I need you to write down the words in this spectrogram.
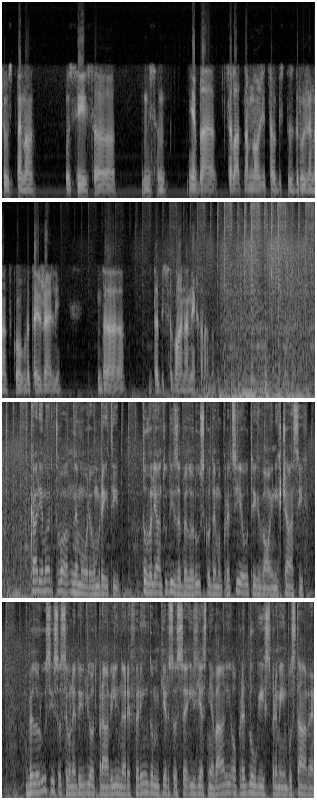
čustveno. Vsi so, mislim, je bila celotna množica v bistvu združena tako v tej želji, da, da bi se vojna nehala. No. Kar je mrtvo, ne more umreti. To velja tudi za belorusko demokracijo v teh vojnih časih. Belorusi so se v nedeljo odpravili na referendum, kjer so se izjasnjevali o predlogih sprememb ustave.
